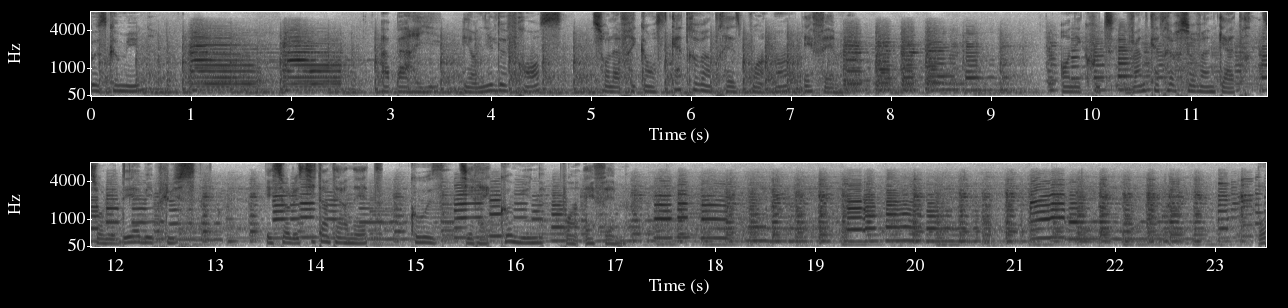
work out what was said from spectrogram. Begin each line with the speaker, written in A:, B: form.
A: Cause commune à Paris et en Ile-de-France sur la fréquence 93.1 FM. On écoute 24 h sur 24 sur le DAB+, et sur le site internet cause-commune.fm.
